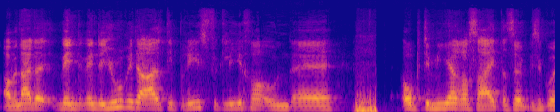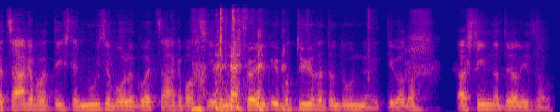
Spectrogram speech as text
aber nein, wenn, wenn der Juri der alte Preisvergleicher und äh, Optimierer sagt, dass etwas ein gutes Angebot ist, dann muss er wohl ein gutes Angebot sein. Nicht völlig überteuert und unnötig, oder? Das stimmt natürlich so.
